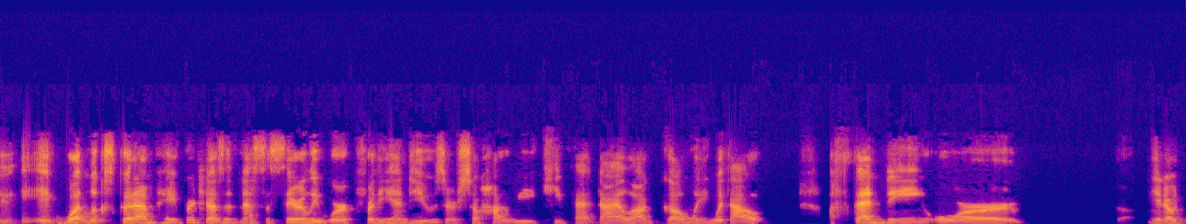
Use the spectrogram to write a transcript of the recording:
know. It, it, what looks good on paper doesn't necessarily work for the end user. So, how do we keep that dialogue going without offending or, you know,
